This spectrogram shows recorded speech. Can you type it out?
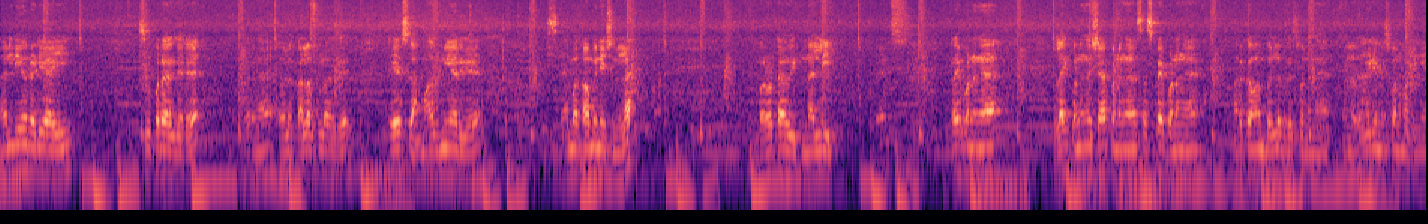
நல்லியும் ரெடி ஆகி சூப்பராக இருக்காரு பாருங்கள் எவ்வளோ கலர்ஃபுல்லாக இருக்குது. டேஸ்ட் அம்மா அருமையாக இருக்குது. செம்ம காம்பினேஷனில் பரோட்டா வித் நல்லி. ட்ரை பண்ணுங்கள் லைக் பண்ணுங்கள் ஷேர் பண்ணுங்கள் சப்ஸ்கிரைப் பண்ணுங்கள் மறக்காமல் பெல்லை ப்ரெஸ் பண்ணுங்கள் என்னோடய வீடியோ மிஸ் பண்ண மாட்டீங்க.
